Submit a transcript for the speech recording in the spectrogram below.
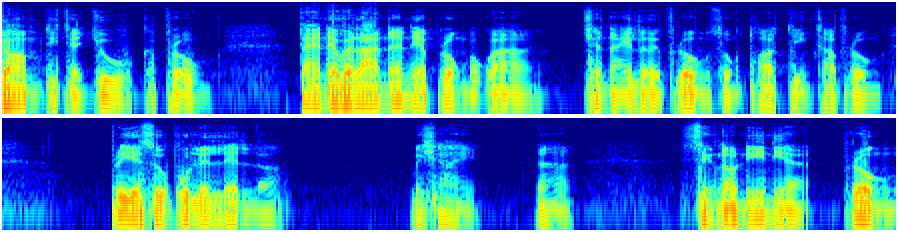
ย่อมที่จะอยู่กับพระองค์แต่ในเวลานั้นเนี่ยพระองค์บอกว่าฉไหนเลยพระองค์ทรงทอดทิ้งข้าพระองค์ ระเยซูพูดเล่นๆเหรอไม่ใช่นะสิ่งเหล่านี้เนี่ยพระองค์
